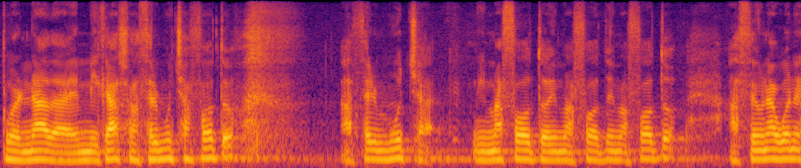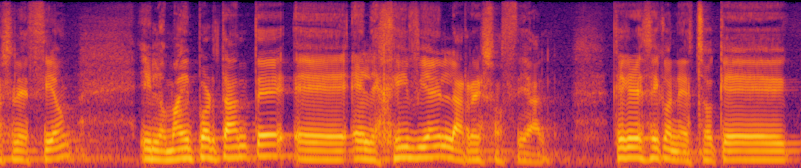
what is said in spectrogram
Pues nada, en mi caso hacer muchas fotos, hacer muchas, y más fotos, y más fotos, y más fotos, hacer una buena selección y lo más importante, eh, elegir bien la red social. ¿Qué quiere decir con esto? Que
